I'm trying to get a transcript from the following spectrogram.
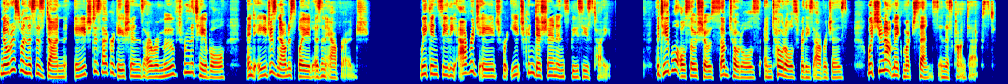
Notice when this is done, age disaggregations are removed from the table and age is now displayed as an average. We can see the average age for each condition and species type. The table also shows subtotals and totals for these averages, which do not make much sense in this context.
